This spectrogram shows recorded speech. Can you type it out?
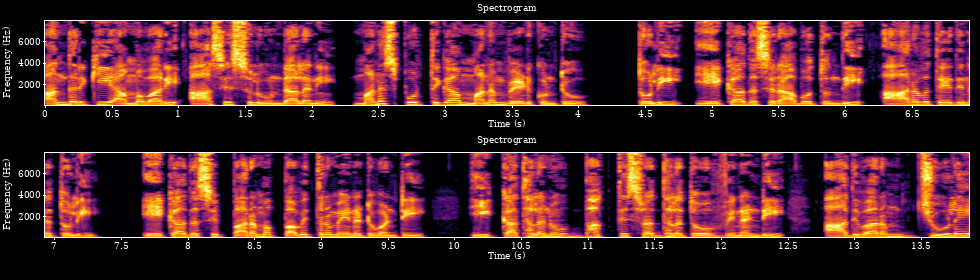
అందరికీ అమ్మవారి ఆశీస్సులు ఉండాలని మనస్ఫూర్తిగా మనం వేడుకుంటూ తొలి ఏకాదశి రాబోతుంది. ఆరవ తేదీన తొలి ఏకాదశి పరమ పవిత్రమైనటువంటి ఈ కథలను భక్తి శ్రద్ధలతో వినండి. ఆదివారం జూలై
